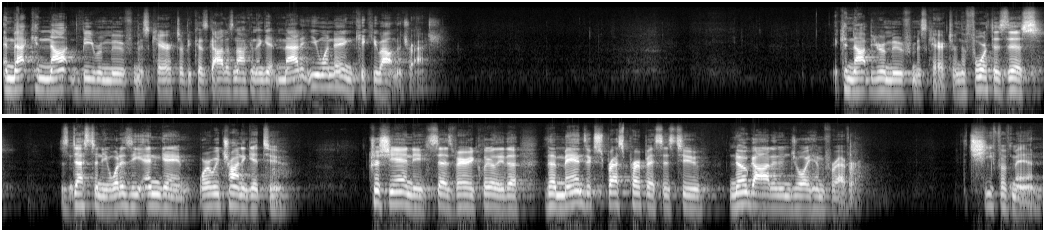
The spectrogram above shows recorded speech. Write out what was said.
And that cannot be removed from his character because God is not going to get mad at you one day and kick you out in the trash. It cannot be removed from his character. And the fourth is this is destiny. What is the end game? Where are we trying to get to? Christianity says very clearly the, the man's express purpose is to know God and enjoy him forever. The chief of man.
